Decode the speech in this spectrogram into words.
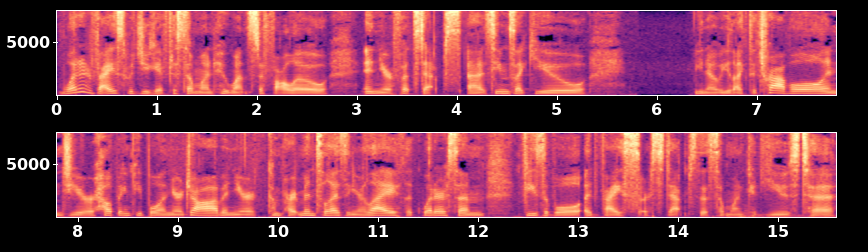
What advice would you give to someone who wants to follow in your footsteps? Uh, it seems like you, you know, you like to travel and you're helping people in your job and you're compartmentalizing your life. Like, what are some feasible advice or steps that someone could use to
